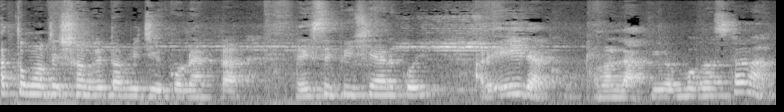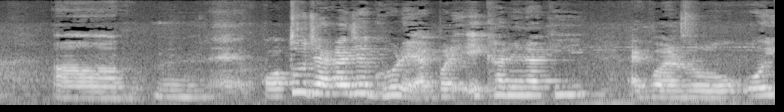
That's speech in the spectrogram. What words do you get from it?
আর তোমাদের সঙ্গে তো আমি যে কোনো একটা রেসিপি শেয়ার করি। আর এই দেখো, আমার লাকি ব্যাম্বো গাছটা না কত জায়গায় যে ঘুরে। একবার এখানে রাখি, একবার ওই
